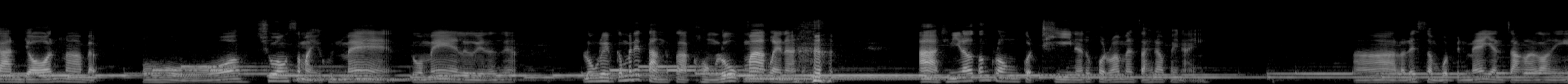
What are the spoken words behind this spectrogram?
การย้อนมาแบบ โอ้โห ช่วงสมัยคุณแม่ตัวแม่เลยนะเนี่ย โรงเรียนก็ไม่ได้ต่างจากของลูกมากเลยนะ อ่า ทีนี้เราต้องลองกดทีนะทุกคนว่ามันจะให้เราไปไหน อ่า เราได้สมบทเป็นแม่ยันจังแล้วตอนนี้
